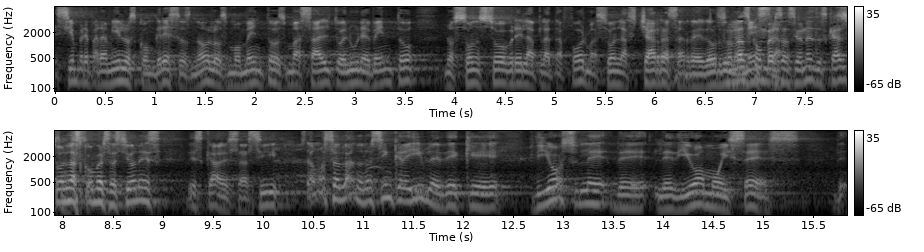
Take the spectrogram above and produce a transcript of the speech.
siempre para mí los congresos, ¿no? Los momentos más altos en un evento no son sobre la plataforma, son las charlas alrededor de Son una las mesa. conversaciones descalzas. Son las conversaciones descalzas. Sí, estamos hablando, ¿no? Es increíble de que Dios le, de- le dio a Moisés de-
